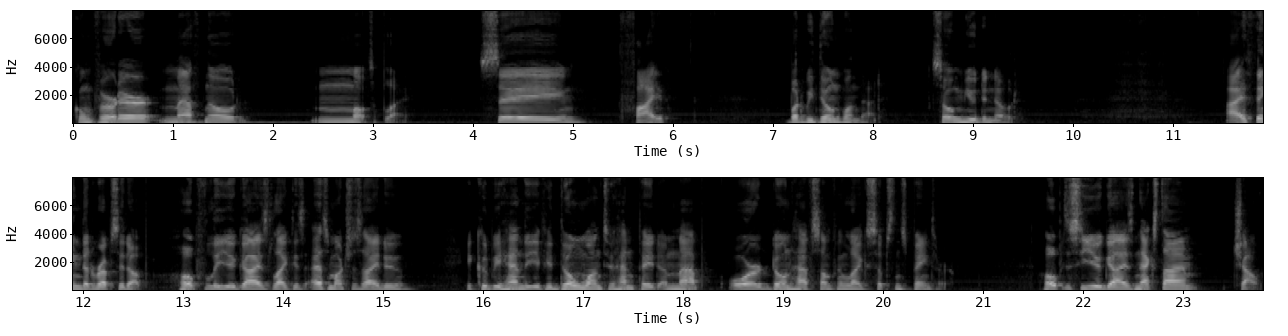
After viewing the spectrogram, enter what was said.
Converter, math node, multiply. Say 5, but we don't want that. So mute the node. I think that wraps it up. Hopefully you guys like this as much as I do. It could be handy if you don't want to hand paint a map or don't have something like Substance Painter. Hope to see you guys next time. Ciao.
